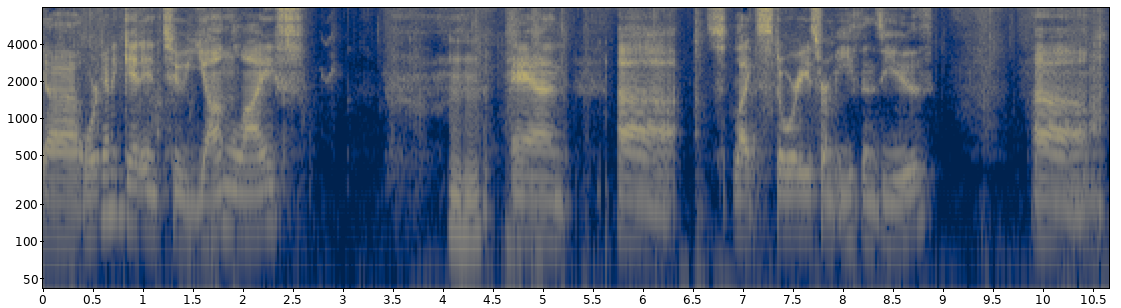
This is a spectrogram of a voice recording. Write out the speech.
Uh, we're gonna get into young life and uh, like stories from Ethan's youth. Um.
